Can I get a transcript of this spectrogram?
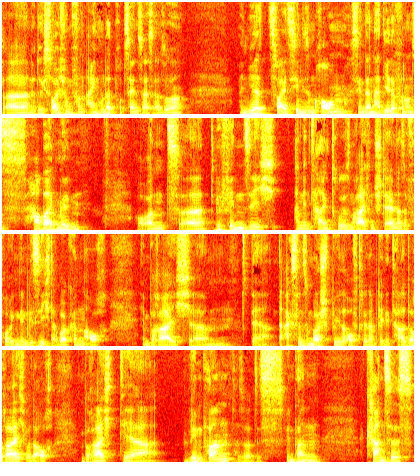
äh, eine Durchseuchung von 100 Prozent. Das heißt also, wenn wir zwei jetzt hier in diesem Raum sind, dann hat jeder von uns Haarbalgmilben. Und äh, die befinden sich an den talgdrüsenreichen Stellen, also vorwiegend im Gesicht, aber können auch im Bereich ähm, der, der Achseln zum Beispiel auftreten, im Genitalbereich oder auch im Bereich der Wimpern, also des Wimpernkranzes.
